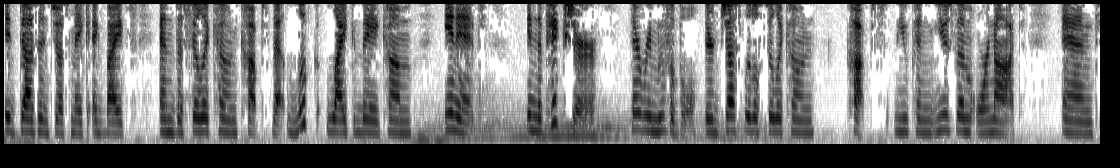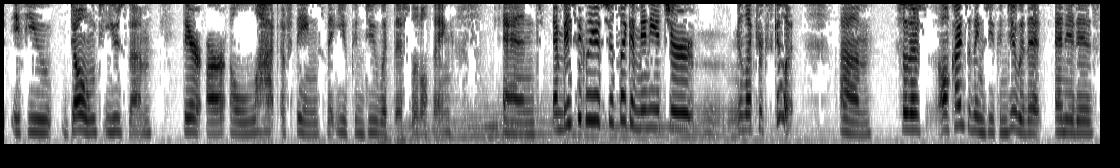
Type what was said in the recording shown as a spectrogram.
it doesn't just make egg bites and the silicone cups that look like they come in it in the picture, they're removable. They're just little silicone cups. You can use them or not. And if you don't use them, there are a lot of things that you can do with this little thing. And and basically it's just like a miniature electric skillet. Um, so there's all kinds of things you can do with it, and it is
